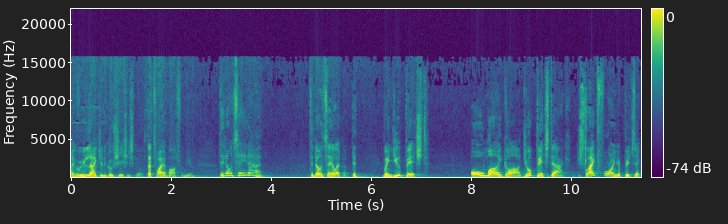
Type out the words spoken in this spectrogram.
Like, I really liked your negotiation skills. That's why I bought from you. They don't say that. They don't say, like, when you pitched, oh my God, your pitch deck, slide four on your pitch deck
